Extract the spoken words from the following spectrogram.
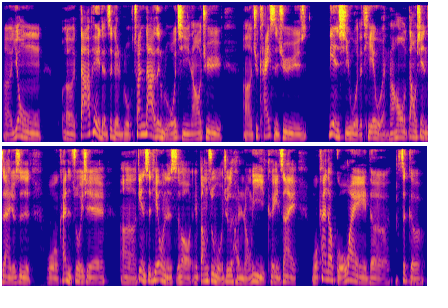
呃用呃搭配的这个逻穿搭的这个逻辑，然后去呃去开始去练习我的贴文，然后到现在就是我开始做一些呃电视贴文的时候，也帮助我就是很容易可以在我看到国外的这个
